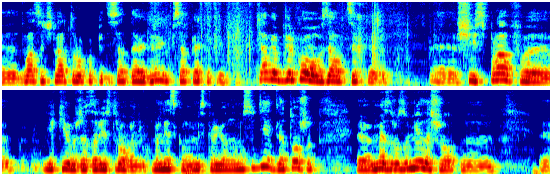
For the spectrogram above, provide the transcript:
е, 24 року 59 гривень 55 копійок. Я вибірково взяв цих е, е, шість справ, е, які вже зареєстровані в Хмельницькому міськрайонному суді, для того, щоб е, ми зрозуміли, що е, е,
